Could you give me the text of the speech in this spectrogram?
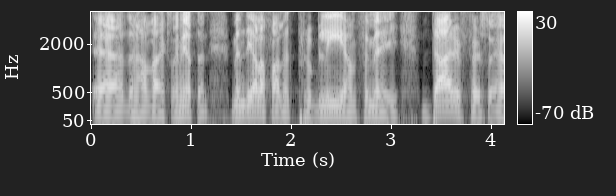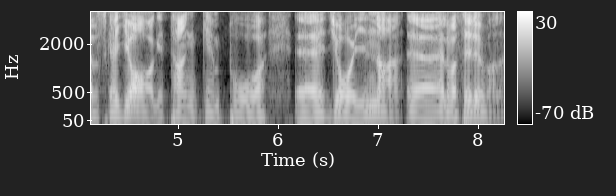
eh, den här verksamheten, men det är i alla fall ett problem för mig. Därför så älskar jag tanken på eh, Joina, eh, eller vad säger du Manne?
